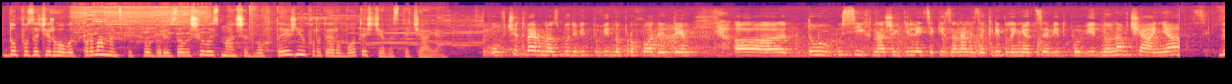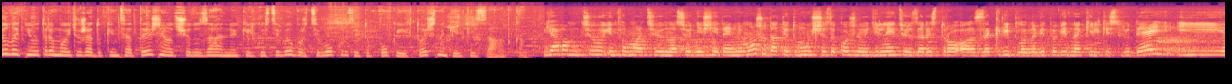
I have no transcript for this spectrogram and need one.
До позачергових парламентських виборів залишилось менше двох тижнів, проте роботи ще вистачає. В четвер у нас буде відповідно проходити до усіх наших дільниць, які за нами закріплені. Це відповідно навчання. Бюлетні отримують уже до кінця тижня. От щодо загальної кількості виборців в окрузі, то поки їх точна кількість загадка. Я вам цю інформацію на сьогоднішній день не можу дати, тому що за кожною дільницею зареєстро... закріплена відповідна кількість людей, і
